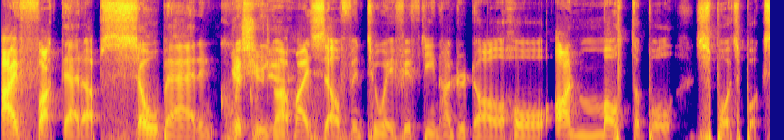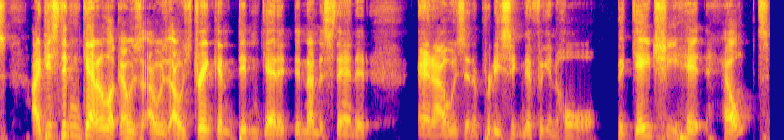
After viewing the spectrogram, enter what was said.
I fucked that up so bad and Yes, quickly got myself into a $1500 hole on multiple sports books. I just didn't get it. Look, I was I was I was drinking, didn't get it, didn't understand it, and I was in a pretty significant hole. The Gaethje hit helped,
